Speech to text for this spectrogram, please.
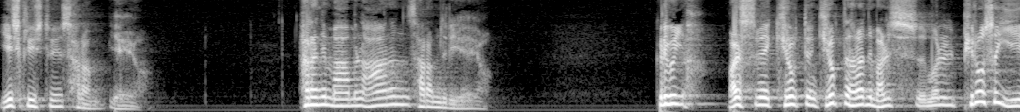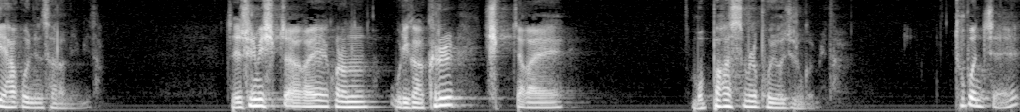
예수 그리스도의 사람이에요. 하나님 마음을 아는 사람들이에요. 그리고 이 말씀에 기록된 기록된 하나님 말씀을 비로소 이해하고 있는 사람입니다. 자, 예수님의 십자가에 관한 우리가 그를 십자가에 못 박았음을 보여주는 겁니다. 두 번째,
